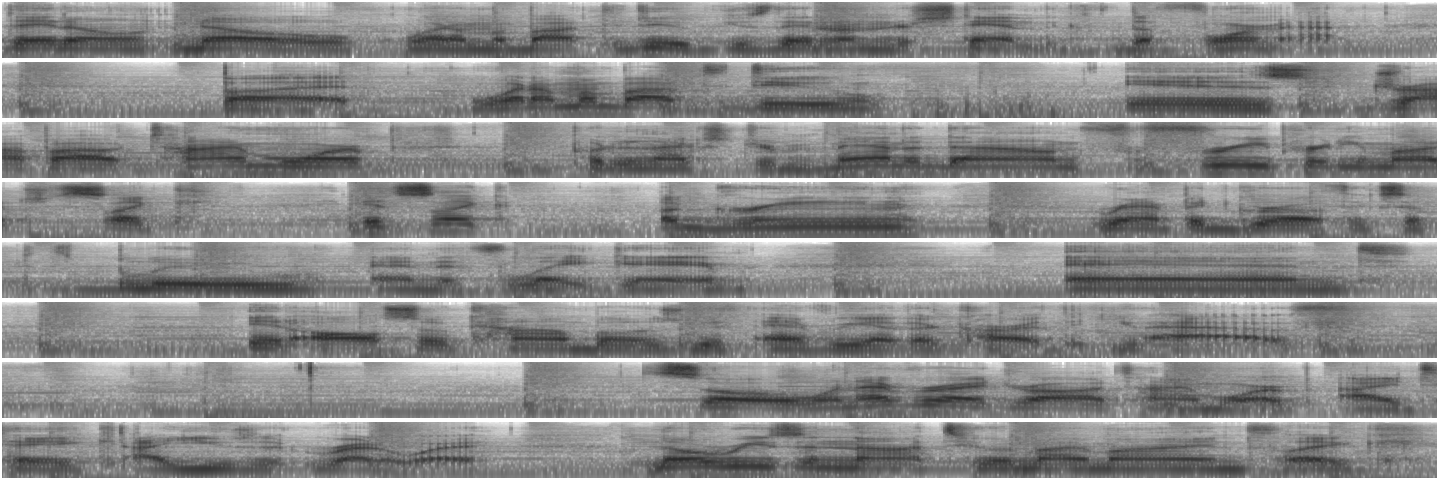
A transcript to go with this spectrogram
they don't know what I'm about to do because they don't understand the, the format. But what I'm about to do is drop out Time Warp, put an extra mana down for free pretty much. It's like it's like a green Rampant Growth except it's blue and it's late game. And it also combos with every other card that you have. So whenever I draw a time warp, I take I use it right away. No reason not to in my mind. Like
